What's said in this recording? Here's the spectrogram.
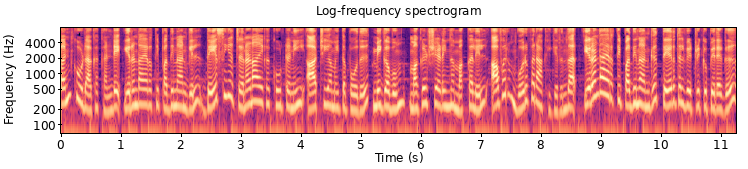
கண்கூடாக கண்டேன். இரண்டாயிரத்தி பதினான்கில் தேசிய தேசிய ஜனநாயக கூட்டணி ஆட்சி அமைத்த போது மிகவும் மகிழ்ச்சியடைந்த மக்களில் அவரும் ஒருவராக இருந்தார். இரண்டாயிரத்தி பதினான்கு தேர்தல் வெற்றிக்கு பிறகு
